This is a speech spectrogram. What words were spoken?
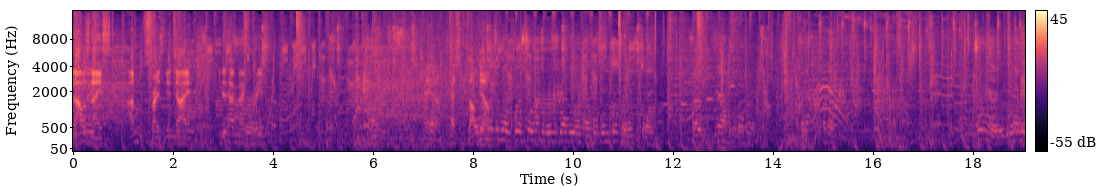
That was nice. I'm surprised he didn't die. He did have max rage. Happy about that. Okay? Okay. Junior, we have a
